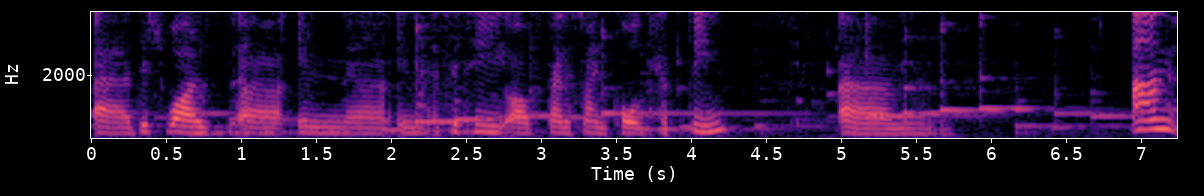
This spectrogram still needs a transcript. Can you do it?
uh, this was uh, in uh, in a city of Palestine called Hattin, um, and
